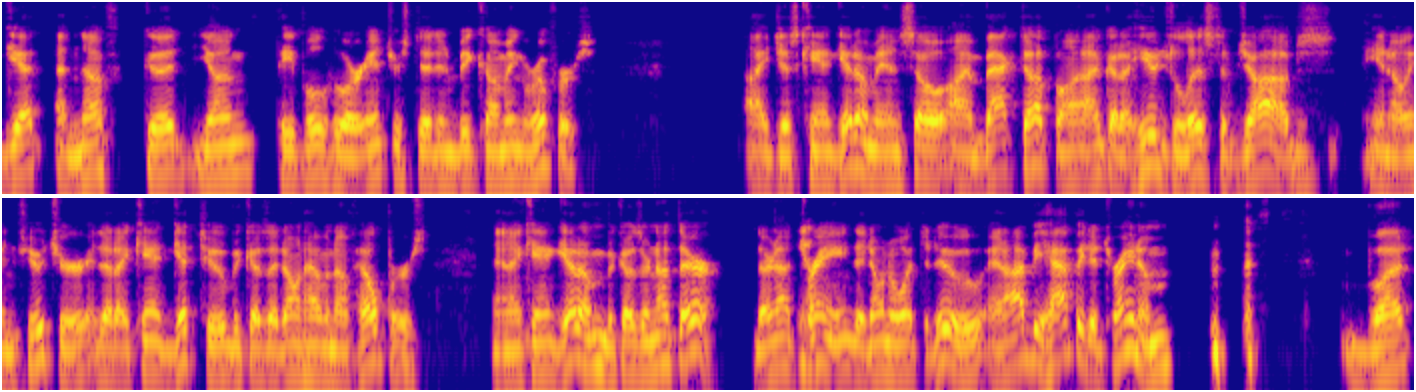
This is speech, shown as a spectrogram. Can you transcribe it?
get enough good young people who are interested in becoming roofers. I just can't get them. And so I'm backed up on, I've got a huge list of jobs, you know, in future that I can't get to because I don't have enough helpers and I can't get them because they're not there. They're not Yeah. trained. They don't know what to do. And I'd be happy to train them, but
